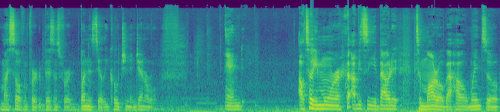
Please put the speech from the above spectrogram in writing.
myself and for the business, for Abundance Daily Coaching in general. And I'll tell you more, obviously, about it tomorrow about how it went. So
